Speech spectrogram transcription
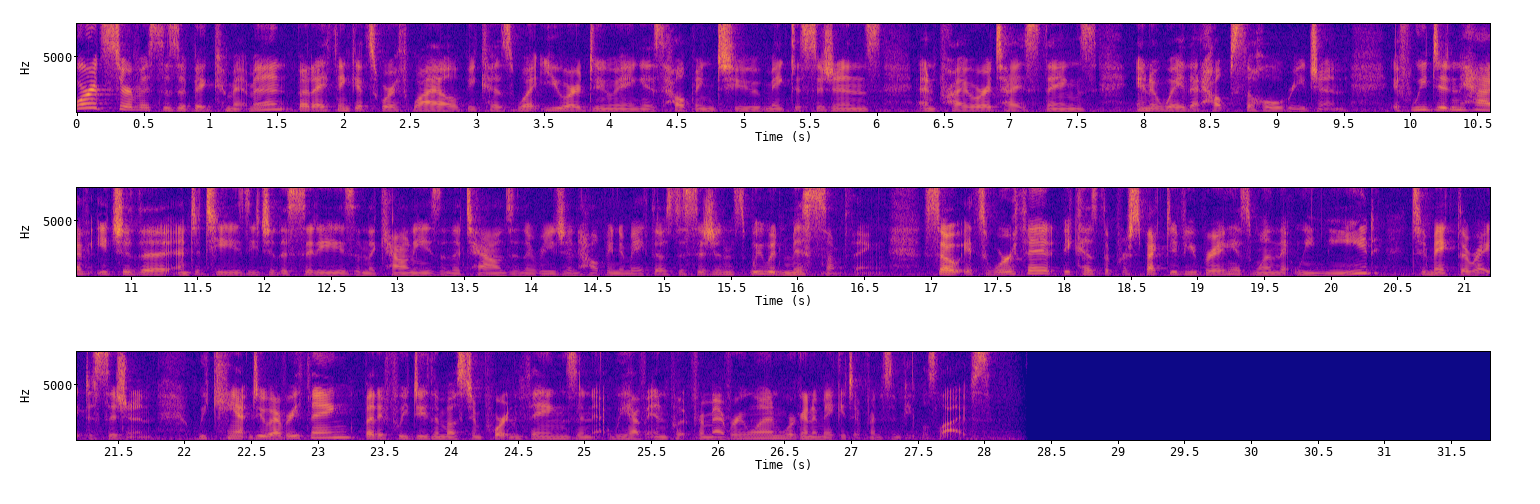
Board service is a big commitment, but I think it's worthwhile because what you are doing is helping to make decisions and prioritize things in a way that helps the whole region. If we didn't have each of the entities, each of the cities and the counties and the towns in the region helping to make those decisions, we would miss something. So it's worth it because the perspective you bring is one that we need to make the right decision. We can't do everything, but if we do the most important things and we have input from everyone, we're going to make a difference in people's lives.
